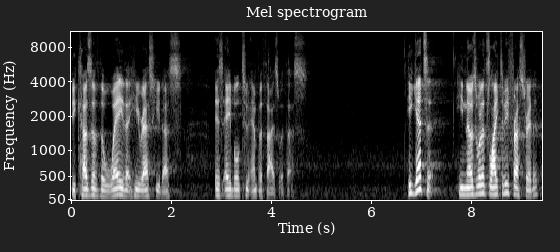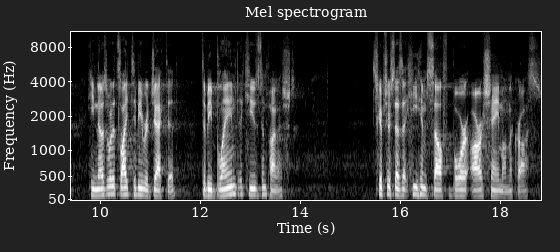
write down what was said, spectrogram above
because of the way that he rescued us, is able to empathize with us. He gets it. He knows what it's like to be frustrated. He knows what it's like to be rejected, to be blamed, accused, and punished. Scripture says that he himself bore our shame on the cross.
